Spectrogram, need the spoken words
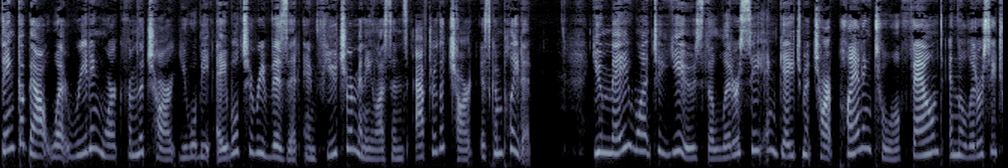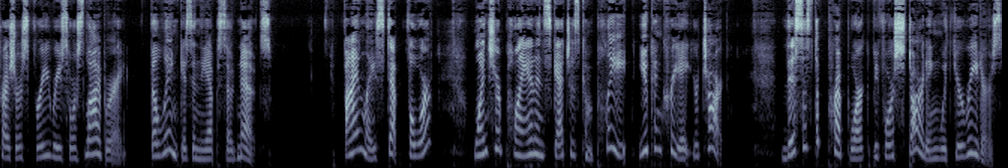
Think about what reading work from the chart you will be able to revisit in future mini lessons after the chart is completed. You may want to use the Literacy Engagement Chart Planning tool found in the Literacy Treasures free resource library. The link is in the episode notes. Finally, step four once your plan and sketch is complete, you can create your chart. This is the prep work before starting with your readers.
